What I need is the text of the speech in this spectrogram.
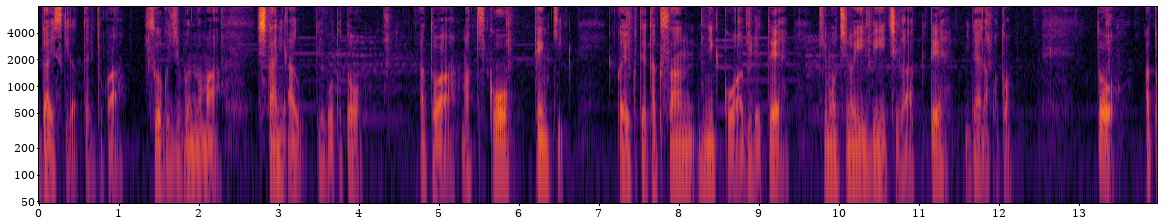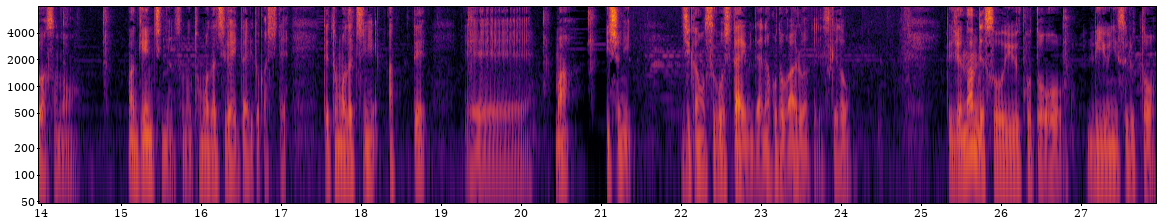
大好きだったりとか、すごく自分のまあ舌に合うっていうことと、あとはまあ気候、天気が良くてたくさん日光を浴びれて、気持ちのいいビーチがあって、みたいなこと。と、あとはその、まあ、現地にその友達がいたりとかして、で、友達に会って、えー、まあ、一緒に時間を過ごしたいみたいなことがあるわけですけど、で、じゃあなんでそういうことを理由にすると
